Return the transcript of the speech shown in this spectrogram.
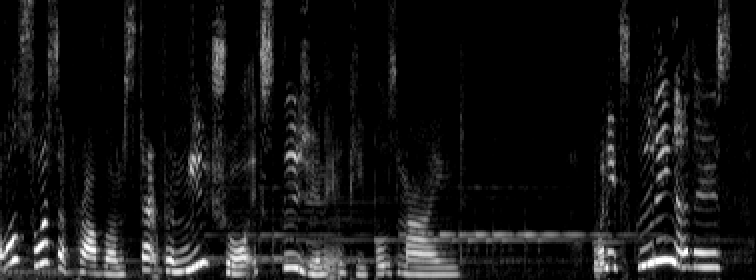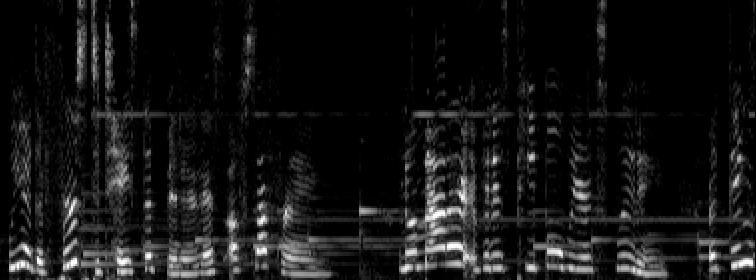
All sorts of problems start from mutual exclusion in people's mind. When excluding others, we are the first to taste the bitterness of suffering. No matter if it is people we are excluding, or things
